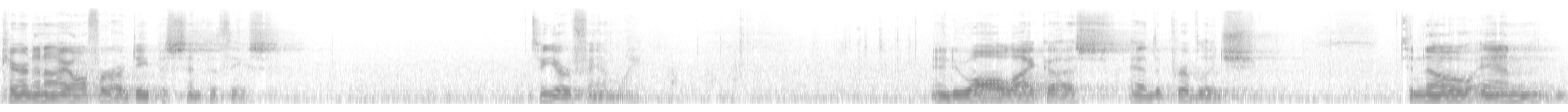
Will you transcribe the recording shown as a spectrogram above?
Karen and I offer our deepest sympathies to your family and who all, like us, had the privilege to know and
